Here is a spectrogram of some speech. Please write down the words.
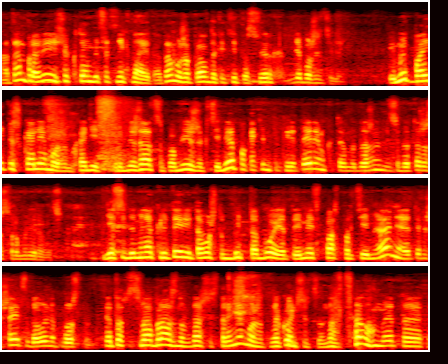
А там правее еще кто-нибудь от Ник Найта. А там уже, правда, какие-то сверх небожители. И мы по этой шкале можем ходить, приближаться поближе к тебе по каким-то критериям, которые мы должны для себя тоже сформулировать. Если для меня критерий того, чтобы быть тобой, это иметь в паспорте имя Аня, это решается довольно просто. Это своеобразно в нашей стране может закончиться, но в целом это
